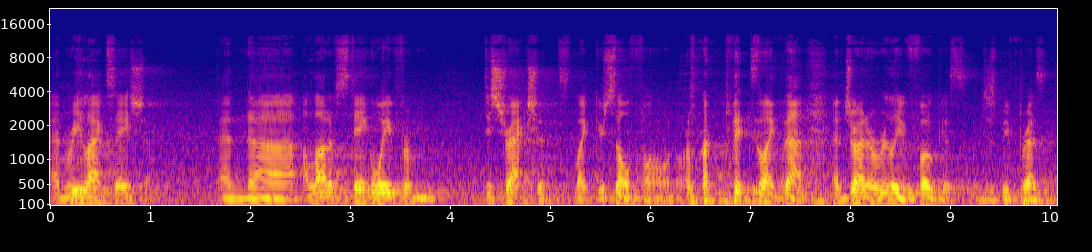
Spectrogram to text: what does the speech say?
and relaxation, and uh, a lot of staying away from distractions like your cell phone or things like that, and trying to really focus and just be present.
